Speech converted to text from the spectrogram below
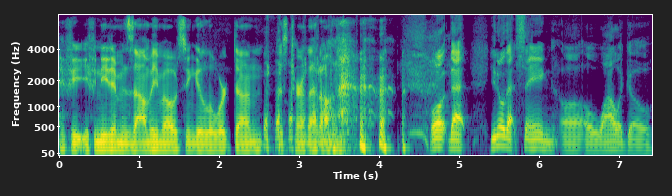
if you if you need him in zombie mode so you can get a little work done, just turn that on. Well, that you know that saying uh, a while ago,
